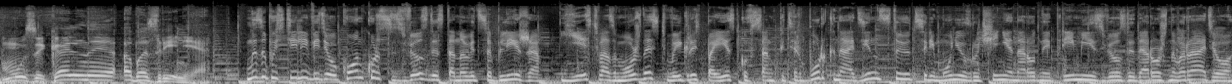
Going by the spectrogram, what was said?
Музыкальное обозрение. Мы запустили видеоконкурс «Звезды становятся ближе». Есть возможность выиграть поездку в Санкт-Петербург на 11-ю церемонию вручения народной премии «Звезды дорожного радио».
